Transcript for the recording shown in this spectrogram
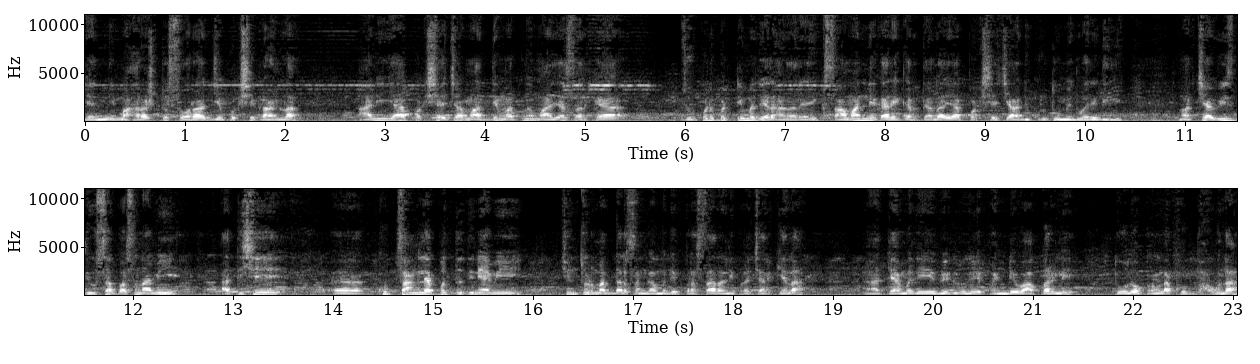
यांनी महाराष्ट्र स्वराज्य पक्ष काढला आणि या पक्षाच्या माध्यमातून माझ्यासारख्या झोपडपट्टीमध्ये राहणाऱ्या एक सामान्य कार्यकर्त्याला या पक्षाची अधिकृत उमेदवारी दिली. मागच्या वीस दिवसापासून आम्ही अतिशय खूप चांगल्या पद्धतीने आम्ही चिंचोड मतदारसंघामध्ये प्रसार आणि प्रचार केला. त्यामध्ये वेगवेगळे फंडे वापरले. तो लोकांना खूप भावला.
